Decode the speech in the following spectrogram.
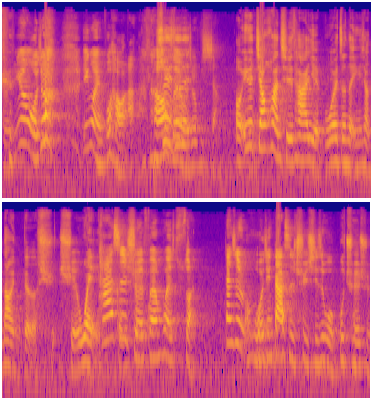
对，因为我就英文也不好啦，然后所以我就不想。哦，因为交换其实它也不会真的影响到你的学学位。它是学分会算。但是我已经大四去，其实我不缺学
